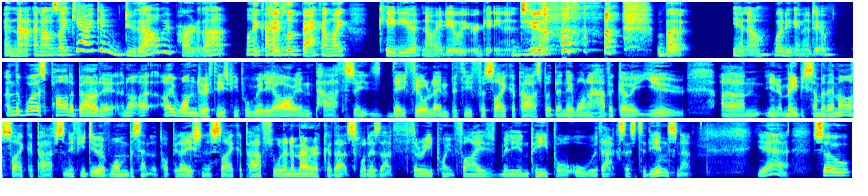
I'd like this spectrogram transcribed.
And that and I was like, yeah, I can do that. I'll be part of that. Like I look back, I'm like, Kati, you had no idea what you were getting into. but you know, what are you going to do? And the worst part about it, and I, I wonder if these people really are empaths. They, they feel empathy for psychopaths, but then they want to have a go at you. Um, you know, maybe some of them are psychopaths. And if you do have 1% of the population as psychopaths, well, in America, that's what is that, 3.5 million people, all with access to the internet. Yeah. So,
